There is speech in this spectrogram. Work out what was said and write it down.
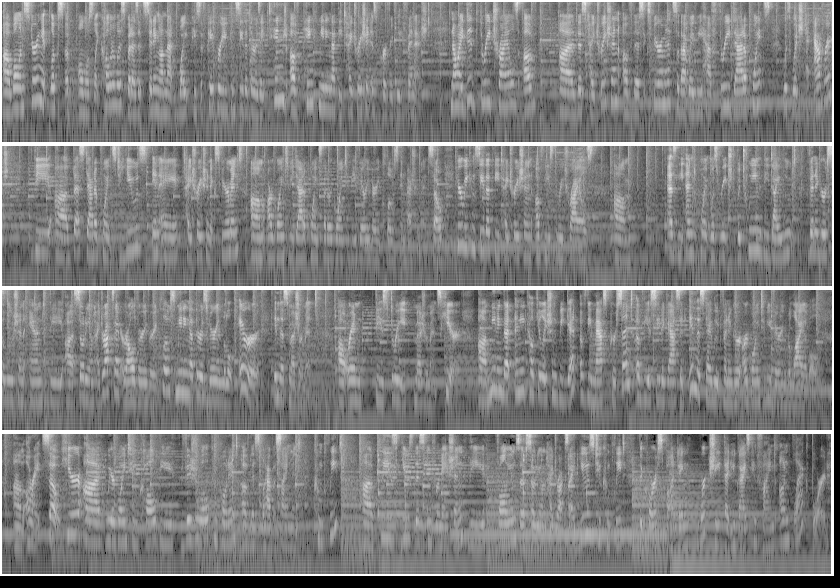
Uh, while I'm stirring, it looks almost like colorless, but as it's sitting on that white piece of paper, you can see that there is a tinge of pink, meaning that the titration is perfectly finished. Now I did three trials of uh, this titration of this experiment, so that way we have three data points with which to average. The uh, best data points to use in a titration experiment um, are going to be data points that are going to be very, very close in measurement. So here we can see that the titration of these three trials um, as the endpoint was reached between the dilute vinegar solution and the uh, sodium hydroxide are all very, very close, meaning that there is very little error in this measurement, uh, or in these three measurements here. Uh, meaning that any calculation we get of the mass percent of the acetic acid in this dilute vinegar are going to be very reliable. Um, all right, so here uh, we are going to call the visual component of this lab assignment complete. Uh, please use this information, the volumes of sodium hydroxide used, to complete the corresponding worksheet that you guys can find on Blackboard.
